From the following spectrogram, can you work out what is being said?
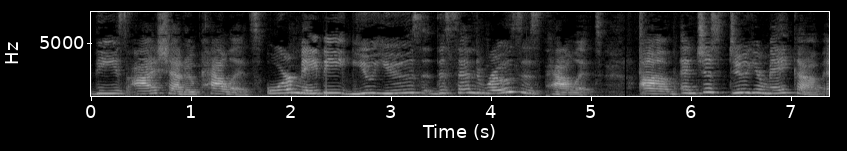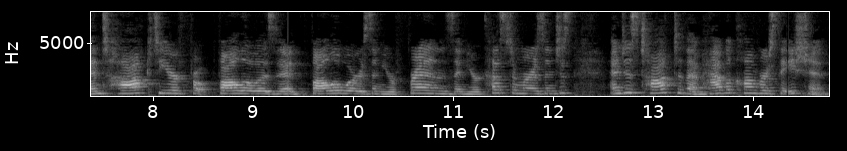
these eyeshadow palettes, or maybe you use the Send Roses palette um, and just do your makeup and talk to your followers and followers and your friends and your customers and just and just talk to them. Have a conversation.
